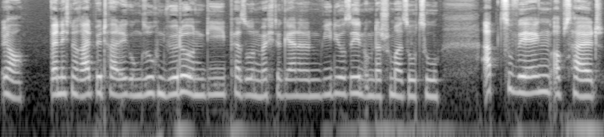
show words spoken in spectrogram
Ja, wenn ich eine Reitbeteiligung suchen würde und die Person möchte gerne ein Video sehen, um das schon mal so zu abzuwägen, ob es halt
